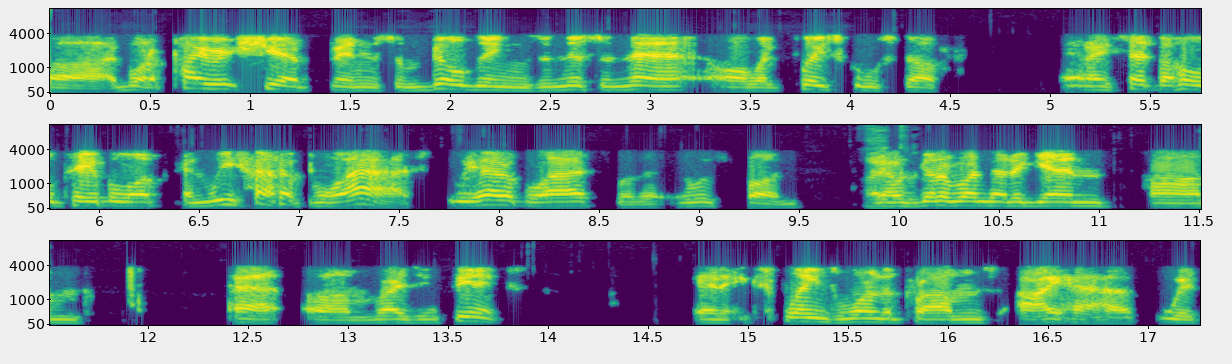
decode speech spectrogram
uh, I bought a pirate ship and some buildings and this and that, all like play school stuff. And I set the whole table up and we had a blast. We had a blast with it. It was fun. And I was going to run that again um, at um, Rising Phoenix. and it explains one of the problems I have with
